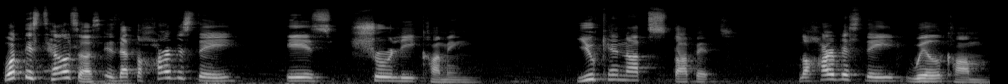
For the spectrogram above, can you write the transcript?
What this tells us is that the harvest day is surely coming. You cannot stop it. The harvest day will come.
